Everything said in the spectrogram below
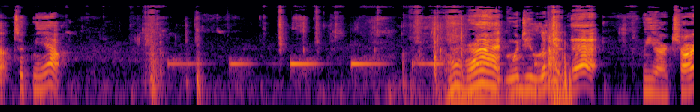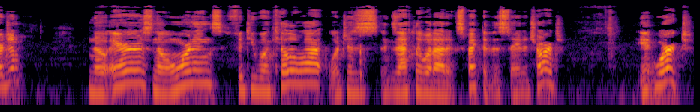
That took me out. All right, would you look at that? We are charging. No errors, no warnings, 51 kilowatt, which is exactly what I'd expect at this state of charge. It worked.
